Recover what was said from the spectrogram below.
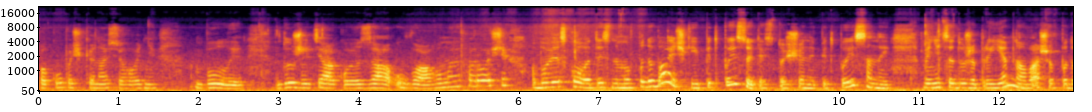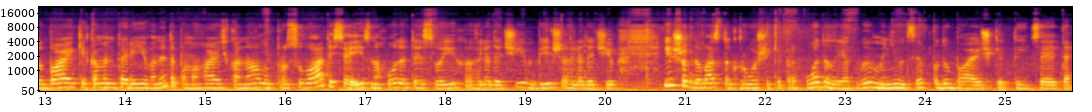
покупочки у нас сьогодні були. Дуже дякую за увагу, мої хороші. Обов'язково тиснемо вподобаєчки і підписуйтесь, хто ще не підписаний. Мені це дуже приємно. а Ваші вподобайки, коментарі вони допомагають каналу просуватися і знаходити своїх глядачів, більше глядачів. І щоб до вас так грошики приходили, як ви мені оце вподобаєчки тицяєте.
